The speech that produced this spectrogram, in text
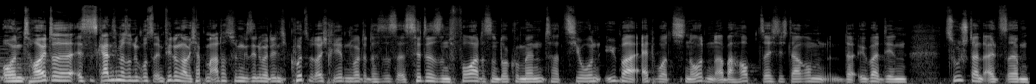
Und heute ist es gar nicht mehr so eine große Empfehlung, aber ich habe einen Arthouse-Film gesehen, über den ich kurz mit euch reden wollte. Das ist Citizen 4. Das ist eine Dokumentation über Edward Snowden, aber hauptsächlich darum, da, über den Zustand als ähm,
